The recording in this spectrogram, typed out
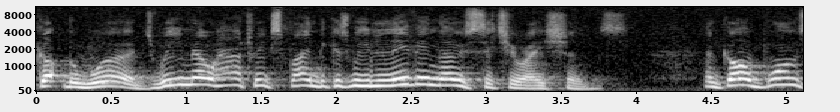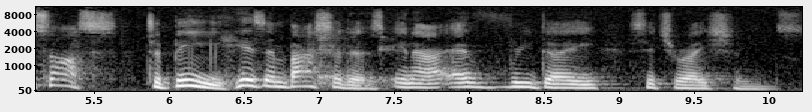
got the words. We know how to explain because we live in those situations. And God wants us to be His ambassadors in our everyday situations.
